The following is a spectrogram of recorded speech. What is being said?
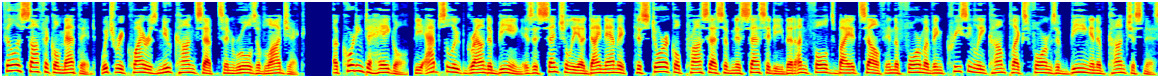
philosophical method, which requires new concepts and rules of logic. According to Hegel, the absolute ground of being is essentially a dynamic, historical process of necessity that unfolds by itself in the form of increasingly complex forms of being and of consciousness,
